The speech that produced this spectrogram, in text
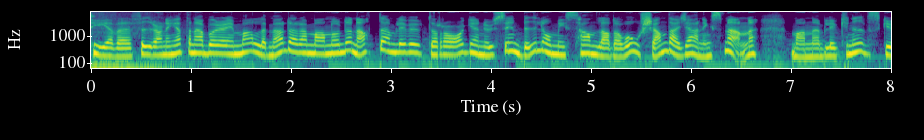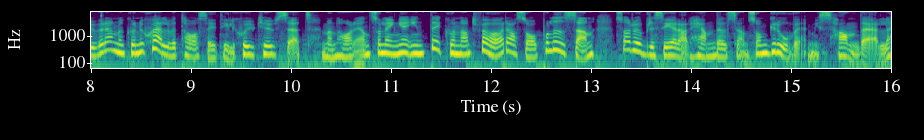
TV4-nyheterna börjar i Malmö där en man under natten blev utdragen ur sin bil och misshandlad av okända gärningsmän. Mannen blev knivskuren och kunde själv ta sig till sjukhuset men har än så länge inte kunnat förhöras av polisen som rubricerar händelsen som grov misshandel.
